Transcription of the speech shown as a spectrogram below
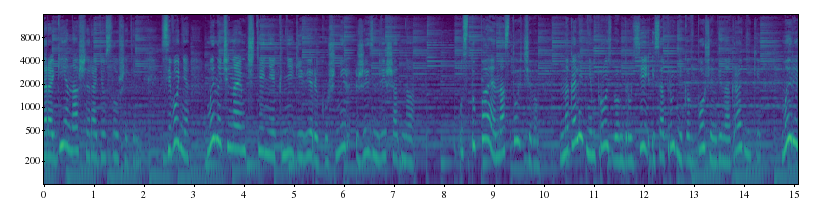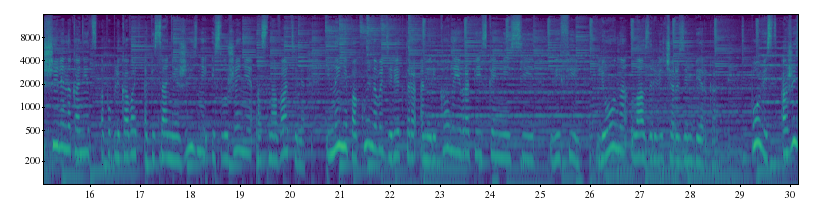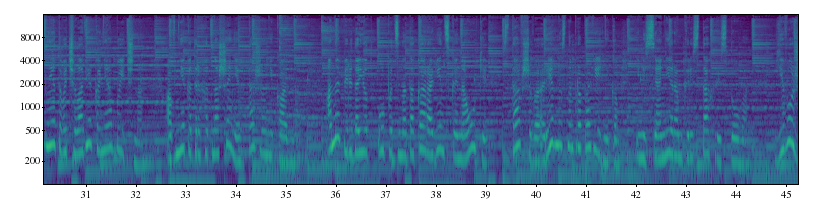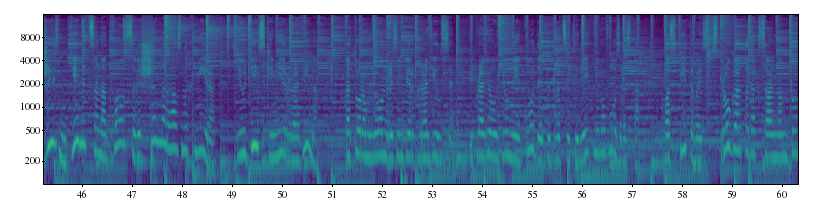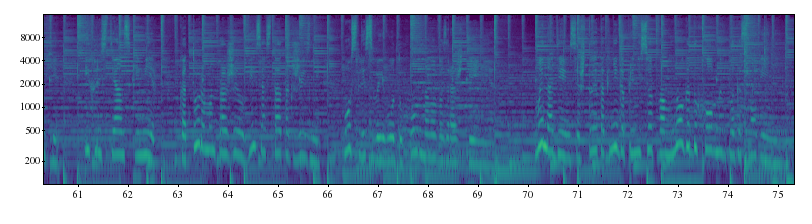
дорогие наши радиослушатели! Сегодня мы начинаем чтение книги Веры Кушнир «Жизнь лишь одна». Уступая настойчивым, многолетним просьбам друзей и сотрудников в Божьем винограднике, мы решили, наконец, опубликовать описание жизни и служения основателя и ныне покойного директора Американо-Европейской миссии ВИФИЛь Леона Лазаревича Розенберга – Повесть о жизни этого человека необычна, а в некоторых отношениях даже уникальна. Она передает опыт знатока равинской науки, ставшего ревностным проповедником и миссионером креста Христова. Его жизнь делится на два совершенно разных мира – иудейский мир раввинов, в котором Леон Розенберг родился и провел юные годы до 20-летнего возраста – воспитываясь в строго ортодоксальном духе, и христианский мир, в котором он прожил весь остаток жизни после своего духовного возрождения. Мы надеемся, что эта книга принесет вам много духовных благословений –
